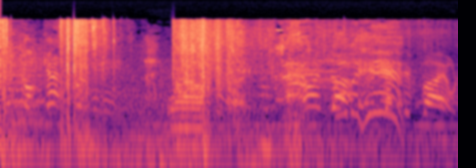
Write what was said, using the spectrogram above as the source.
We've got gas moving in. Wow. Time's up. Over here. Objective failed.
